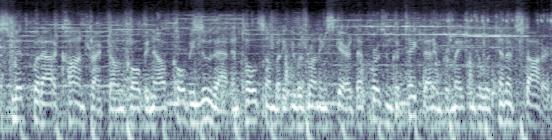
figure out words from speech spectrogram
Smith put out a contract on Colby. Now, if Colby knew that and told somebody he was running scared, that person could take that information to Lieutenant Stoddard.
